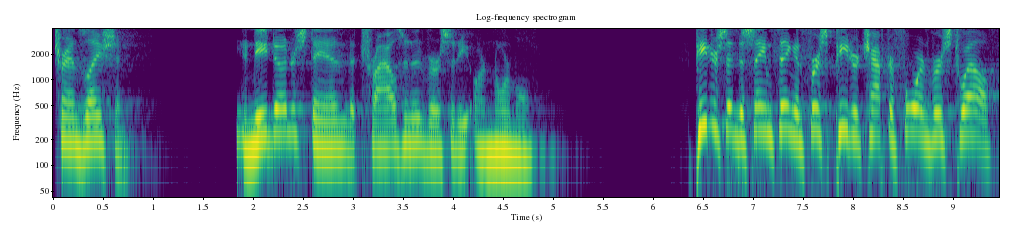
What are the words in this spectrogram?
Translation you need to understand that trials and adversity are normal. Peter said the same thing in 1 Peter chapter 4 and verse 12.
